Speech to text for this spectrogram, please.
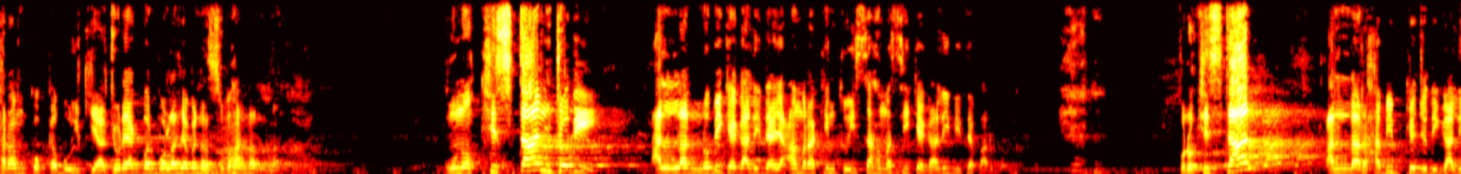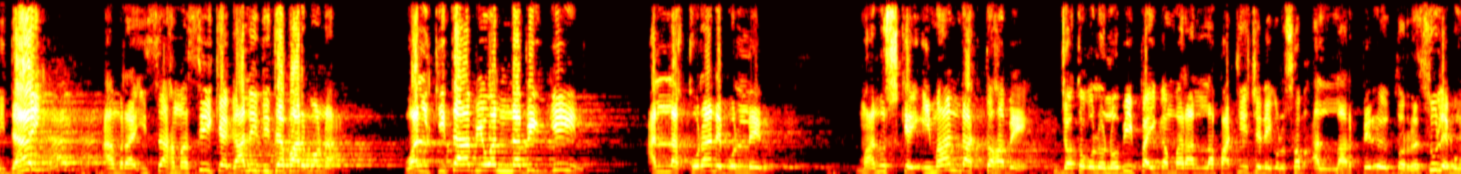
ধর্ম কো কবুল কিয়া। জোরে একবার বলা যাবে না সুহান আল্লাহ কোন খ্রিস্টান যদি আল্লাহ নবীকে গালি দেয়, আমরা কিন্তু ইসাহ মাসিকে গালি দিতে পারব না। কোন খ্রিস্টান আল্লাহর হাবিবকে যদি গালি দেয়, আমরা ঈসা মাসিকে গালি দিতে পারব না। ওয়াল কিতাব আল্লাহ কোরআনে বললেন, মানুষকে ইমান রাখতে হবে। যতগুলো নবী, পাইগাম্বার আল্লাহ পাঠিয়েছেন, এগুলো সব আল্লাহর প্রেরিত রসুল এবং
